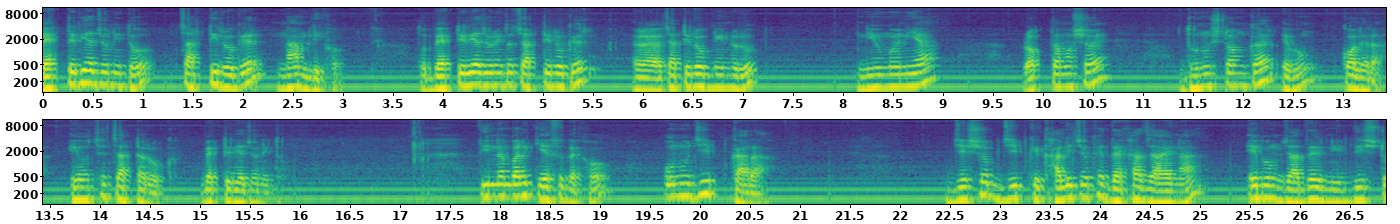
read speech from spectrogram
ব্যাকটেরিয়া জনিত চারটি রোগের নাম লিখো। তো ব্যাকটেরিয়া জনিত চারটি রোগের চারটি রোগ নিম্নরূপ, নিউমোনিয়া রক্তামশয় ধনুষ্টঙ্কার এবং কলেরা। এ হচ্ছে চারটা রোগ, ব্যাকটেরিয়া জনিত। তিন নম্বরে কি আছে দেখো? অণুজীব কারা? যেসব জীবকে খালি চোখে দেখা যায় না এবং যাদের নির্দিষ্ট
